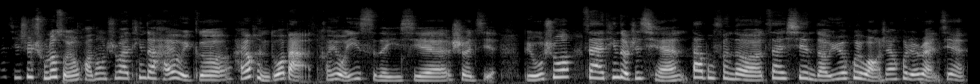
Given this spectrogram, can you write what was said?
那其实除了左右滑动之外，听的还有一个还有很多吧，很有意思的一些设计。比如说，在听的之前，大部分的在线的约会网站或者软件，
